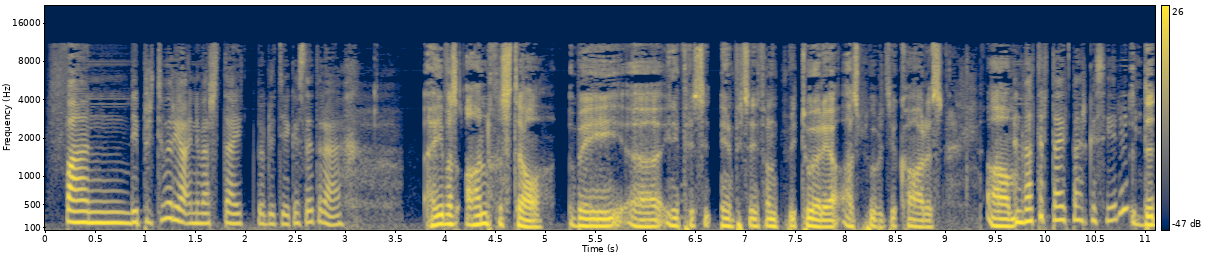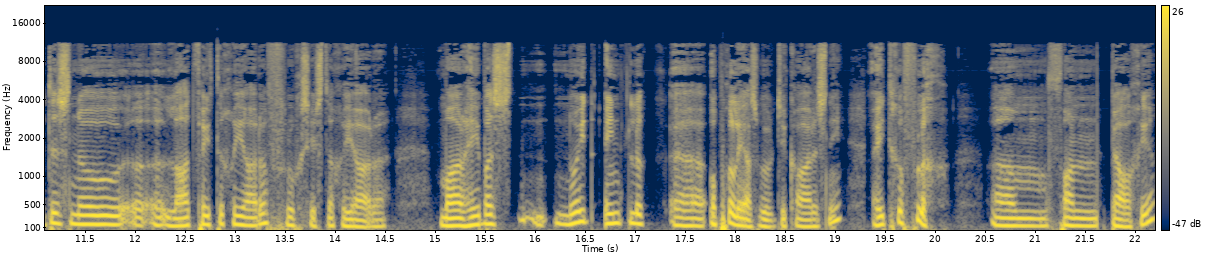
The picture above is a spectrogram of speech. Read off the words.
van die Pretoria Universiteit Biblioteek, is dit reg? Hy was aangestel by uh Universiteit van Pretoria as bibliotekaris. Um En watter tydperk is hierdie? Dit is nou uh laat 50e jare, vroeg 60e jare. Maar hy was nooit eintlik uh opgelei as bibliotekaris nie. Hy het gevlug um van België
